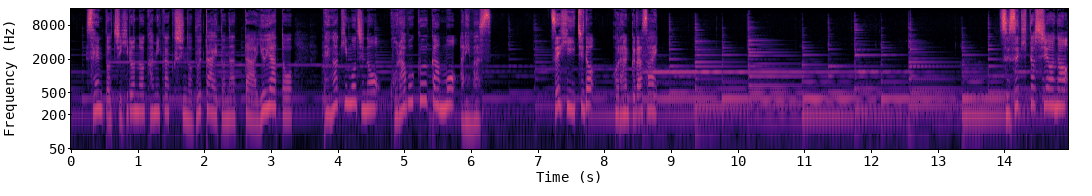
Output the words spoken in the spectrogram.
「千と千尋の神隠し」の舞台となった湯屋と手書き文字のコラボ空間もあります。ぜひ一度ご覧ください。鈴木敏夫の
